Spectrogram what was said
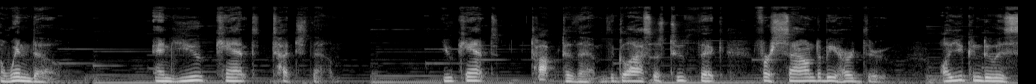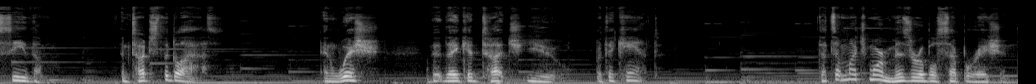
a window, and you can't touch them. You can't talk to them. The glass is too thick for sound to be heard through. All you can do is see them and touch the glass and wish that they could touch you, but they can't. That's a much more miserable separation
